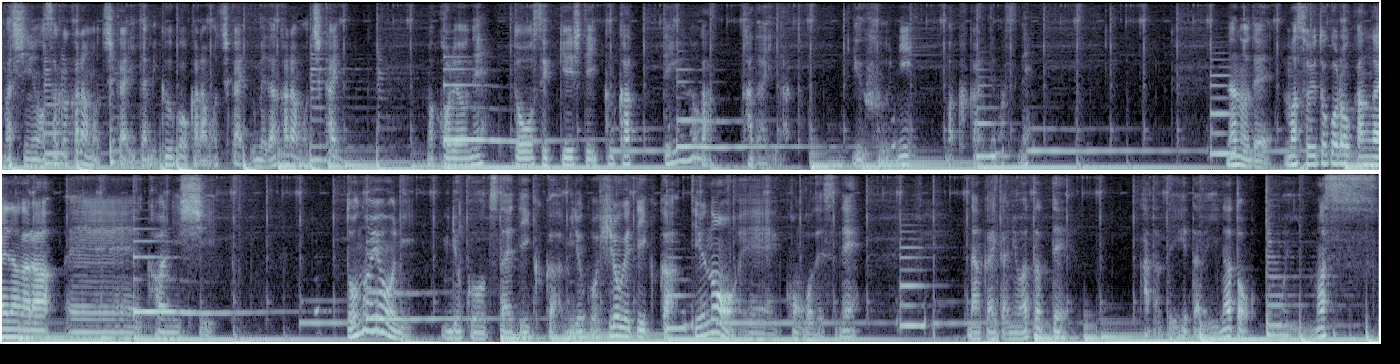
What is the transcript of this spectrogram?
まあ、新大阪からも近い伊丹空港からも近い梅田からも近い、まあ、これをねどう設計していくかっていうのが課題だというふうに、ま書かれてますね。なので、まあ、そういうところを考えながら、えー、川西どのように魅力を伝えていくか魅力を広げていくかっていうのを、えー、今後ですね何回かにわたって語っていけたらいいなと思います。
